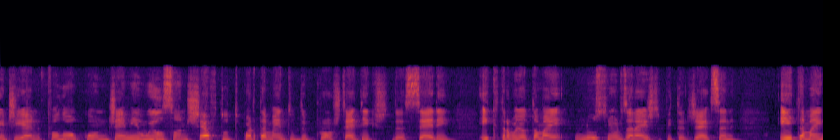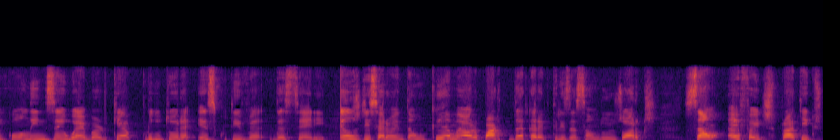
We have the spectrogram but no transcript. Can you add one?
IGN falou com Jamie Wilson, chefe do departamento de prostéticos da série e que trabalhou também no Senhor dos Anéis de Peter Jackson e também com Lindsay Weber, que é produtora executiva da série. Eles disseram então que a maior parte da caracterização dos orcs são efeitos práticos,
